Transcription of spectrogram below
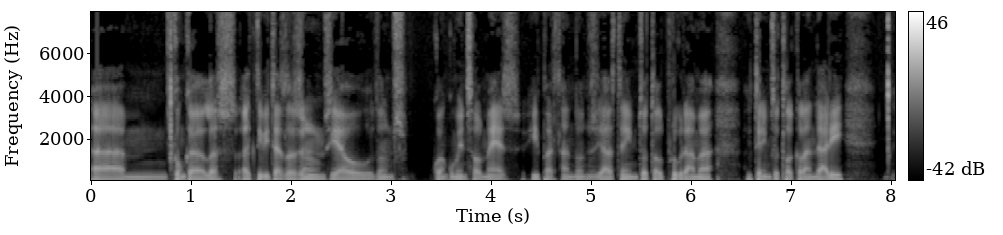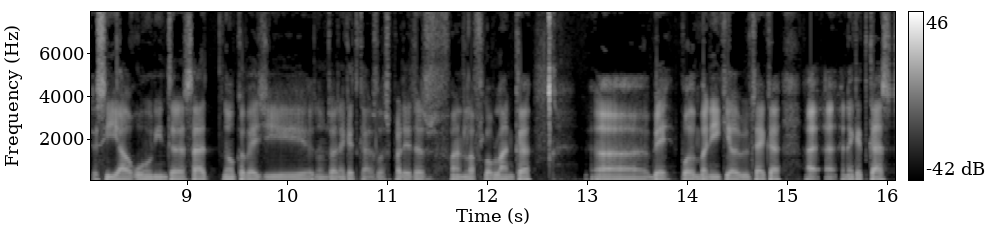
um, com que les activitats les anuncieu doncs, quan comença el mes i per tant doncs, ja tenim tot el programa i tenim tot el calendari. Si hi ha algun interessat no, que vegi doncs, en aquest cas les paredes fan la flor blanca Uh, bé, poden venir aquí a la biblioteca. Uh, en aquest cas,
